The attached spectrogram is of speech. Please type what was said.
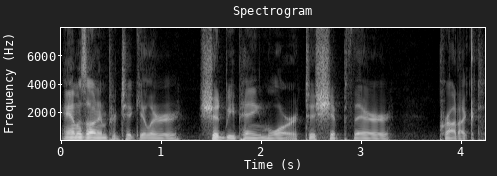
Amazon in particular should be paying more to ship their product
